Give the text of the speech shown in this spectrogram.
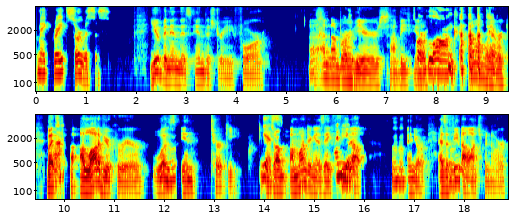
make great services. You've been in this industry for a number of years i'll be for know, long well, whatever but a, lot of your career was mm-hmm. in turkey yes so I'm, I'm, wondering as a and female mm-hmm. in Europe. As a mm-hmm. female entrepreneur,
